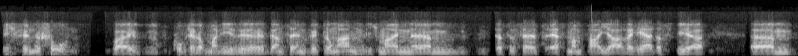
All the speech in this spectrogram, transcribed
Ich finde schon. Weil guck dir doch mal diese ganze Entwicklung an. Ich meine, ähm, das ist ja jetzt erstmal ein paar Jahre her, dass wir ähm,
